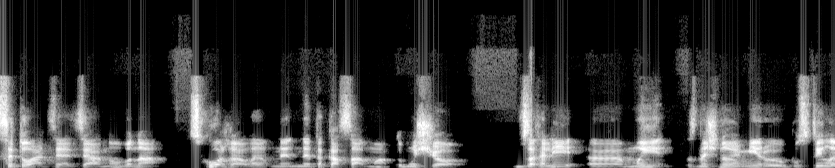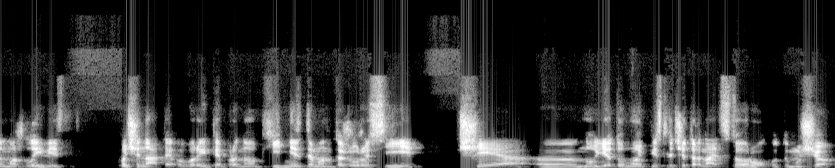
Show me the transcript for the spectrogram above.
ситуація ця ну вона схожа, але не, не така сама, тому що взагалі е, ми значною мірою упустили можливість починати говорити про необхідність демонтажу Росії ще, е, ну я думаю, після 2014 року, тому що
